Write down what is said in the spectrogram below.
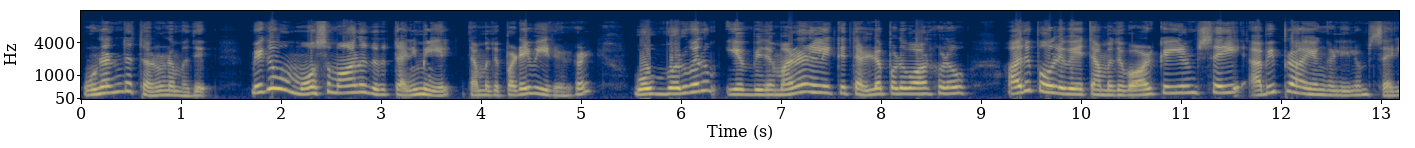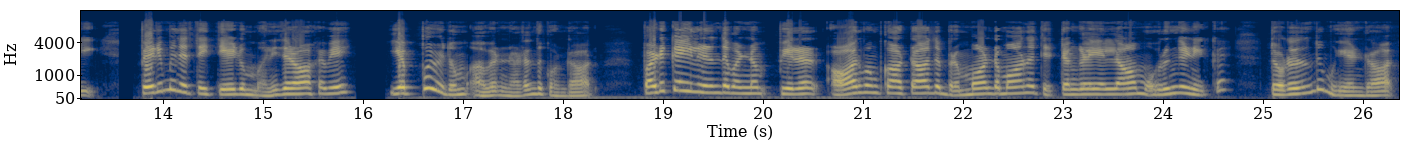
உணர்ந்த தருணம் அது. மிகவும் மோசமானதொரு தனிமையில் தமது படைவீரர்கள் ஒவ்வொருவரும் எவ்வித மனநிலைக்கு தள்ளப்படுவார்களோ அதுபோலவே தமது வாழ்க்கையிலும் சரி அபிப்பிராயங்களிலும் சரி. பெருமிதத்தை தேடும் மனிதராகவே எப்பொழுதும் அவர் நடந்து கொண்டார். படுக்கையில் இருந்த வண்ணம் பிறர் ஆர்வம் காட்டாத பிரம்மாண்டமான திட்டங்களையெல்லாம் ஒருங்கிணைக்க தொடர்ந்து முயன்றார்.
